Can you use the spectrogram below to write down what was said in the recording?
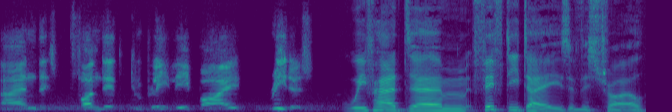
and it's funded completely by readers. We've had um, 50 days of this trial.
